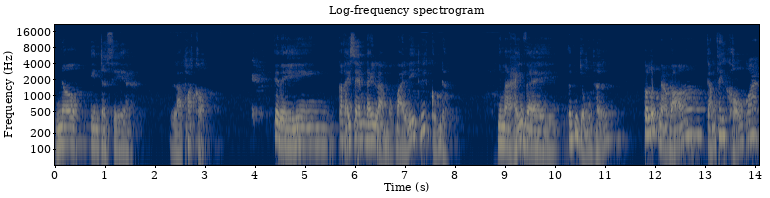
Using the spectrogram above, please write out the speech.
no interfere là thoát khổ. Quý vị có thể xem đây là một bài lý thuyết cũng được, nhưng mà hãy về ứng dụng thử. Có lúc nào đó cảm thấy khổ quá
